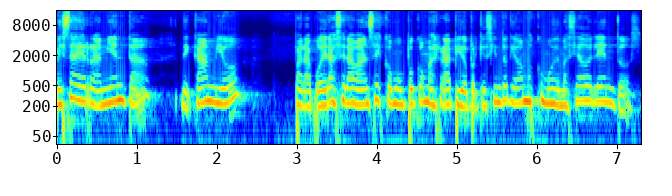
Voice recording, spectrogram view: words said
esa herramienta de cambio para poder hacer avances como un poco más rápido, porque siento que vamos como demasiado lentos.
